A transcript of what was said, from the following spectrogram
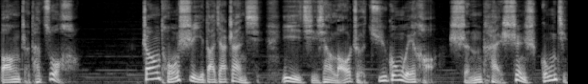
帮着他坐好。张彤示意大家站起，一起向老者鞠躬为好，神态甚是恭敬。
